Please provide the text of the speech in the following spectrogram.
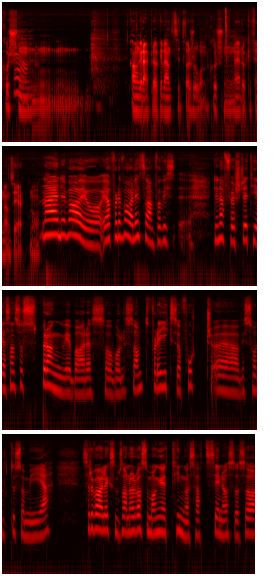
hvordan angrep dere den situasjonen? Hvordan er dere finansiert nå? Nei, det var jo Ja, for det var litt sånn For hvis, denne første tida sånn, så sprang vi bare så voldsomt. For det gikk så fort, og vi solgte så mye. Så det var liksom sånn, og det var så mange ting å sette seg inn også, så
